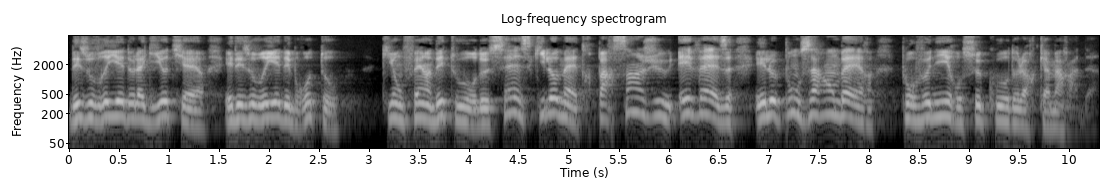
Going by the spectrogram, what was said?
des ouvriers de la Guillotière et des ouvriers des Brotteaux, qui ont fait un détour de 16 kilomètres par Saint-Just, Évèze et le pont Sarambert pour venir au secours de leurs camarades.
